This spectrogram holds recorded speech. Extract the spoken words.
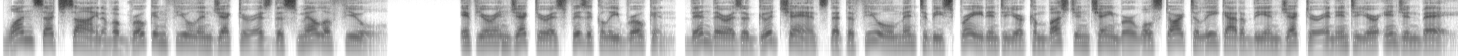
One such sign of a broken fuel injector is the smell of fuel. If your hmm. injector is physically broken, then there is a good chance that the fuel meant to be sprayed into your combustion chamber will start to leak out of the injector and into your engine bay.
